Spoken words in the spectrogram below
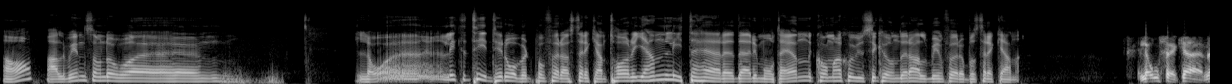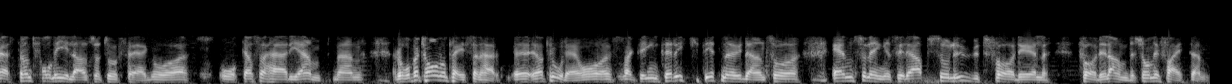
Ja, Albin som då eh, la eh, lite tid till Robert på förra sträckan. Tar igen lite här däremot. 1,7 sekunder Albin före på sträckan. Lång sträcka här, nästan två mil alltså tuff väg och åka så här jämt. Men Robert har nog pacen här, Eh, jag tror det. Och som sagt, jag är inte riktigt nöjd än. Så än så länge så är det absolut fördel, fördel Andersson i fighten.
